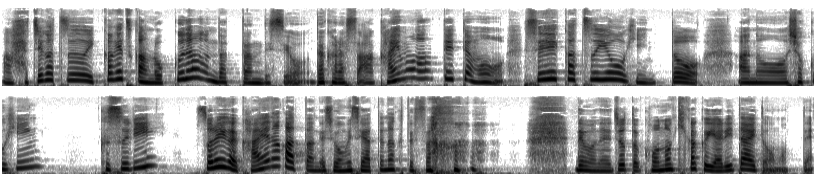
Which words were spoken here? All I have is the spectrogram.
8月1ヶ月間ロックダウンだったんですよ。だからさ、買い物って言っても、生活用品と、あの、食品薬それ以外買えなかったんですよ。お店やってなくてさ。でもね、ちょっとこの企画やりたいと思って。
